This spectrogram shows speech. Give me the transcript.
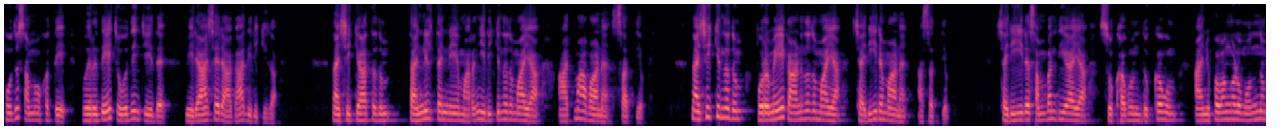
പൊതുസമൂഹത്തെ വെറുതെ ചോദ്യം ചെയ്ത് നിരാശരാകാതിരിക്കുക. നശിക്കാത്തതും തന്നിൽ തന്നെ മറിഞ്ഞിരിക്കുന്നതുമായ ആത്മാവാണ് സത്യം. നശിക്കുന്നതും പുറമേ കാണുന്നതുമായ ശരീരമാണ് അസത്യം. ശരീര സംബന്ധിയായ സുഖവും ദുഃഖവും അനുഭവങ്ങളുമൊന്നും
